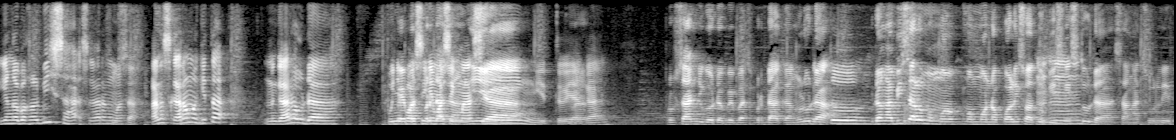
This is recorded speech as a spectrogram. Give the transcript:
ya nggak bakal bisa sekarang mah. Karena sekarang mah kita negara udah punya Bebas porsinya masing-masing iya. gitu ya kan. Perusahaan juga udah bebas berdagang. Lu udah Betul. udah nggak bisa lu memo- memonopoli suatu bisnis tuh udah sangat sulit.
